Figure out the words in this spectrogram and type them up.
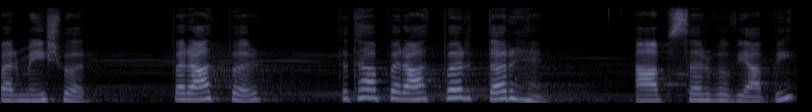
परमेश्वर, परात्पर तथा परात्पर तर हैं। आप सर्वव्यापी,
